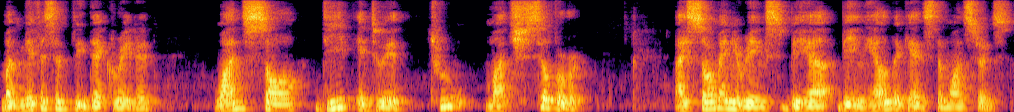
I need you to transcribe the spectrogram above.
magnificently decorated. One saw deep into it too much silverware. I saw many rings being held against the monstrance.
